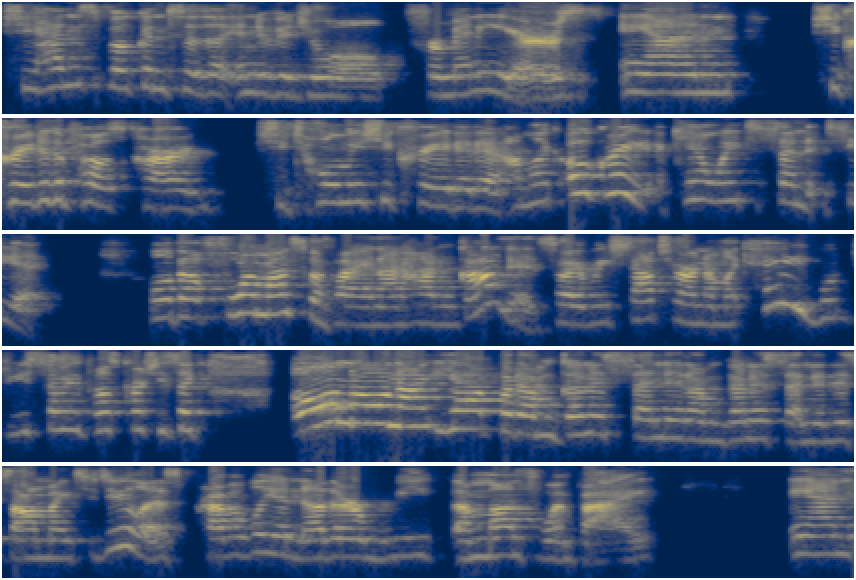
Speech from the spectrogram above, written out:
She hadn't spoken to the individual for many years and she created the postcard she told me she created it. I'm like, oh, great. I can't wait to send it, see it. Well, about four months went by and I hadn't gotten it. So I reached out to her and I'm like, hey, well, do you send me a postcard? She's like, oh, no, not yet, but I'm going to send it. I'm going to send it. It's on my to do list. Probably another week, a month went by. And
